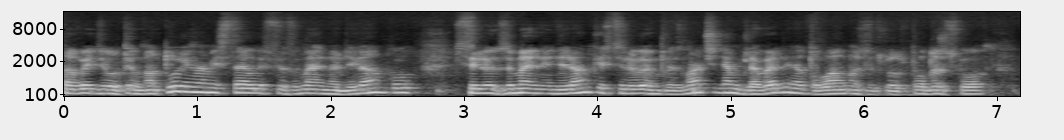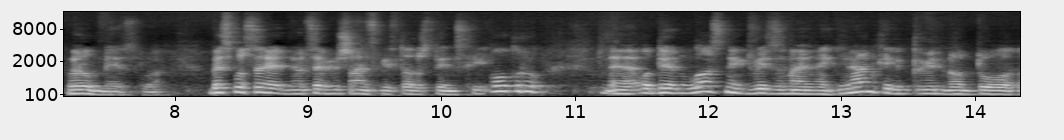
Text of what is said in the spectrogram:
та виділити в натурі на місцевості земельну ділянку земельні ділянки з цільовим призначенням для ведення товарно сільськогосподарського виробництва. Безпосередньо це Вішанський старостинський округ. Е, Один власник, дві земельні ділянки відповідно до е,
